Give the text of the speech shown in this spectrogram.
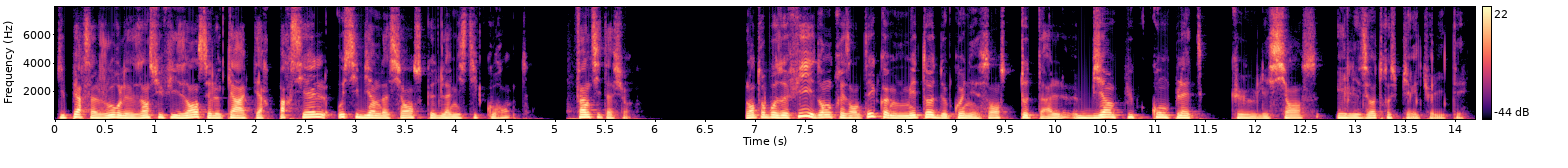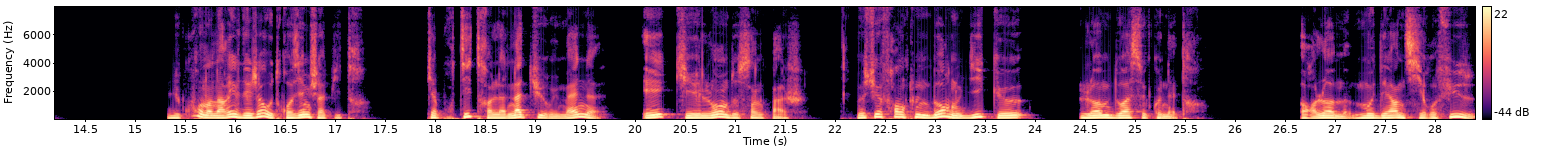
qui perce à jour les insuffisances et le caractère partiel aussi bien de la science que de la mystique courante. Fin de citation. L'anthroposophie est donc présentée comme une méthode de connaissance totale, bien plus complète que les sciences et les autres spiritualités. Du coup, on en arrive déjà au troisième chapitre, qui a pour titre La nature humaine et qui est long de cinq pages. Monsieur Frank Lundborg nous dit que l'homme doit se connaître. Or, l'homme moderne s'y refuse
